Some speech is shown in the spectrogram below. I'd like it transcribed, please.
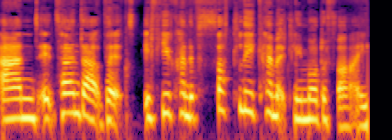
And it turned out that if you kind of subtly chemically modify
